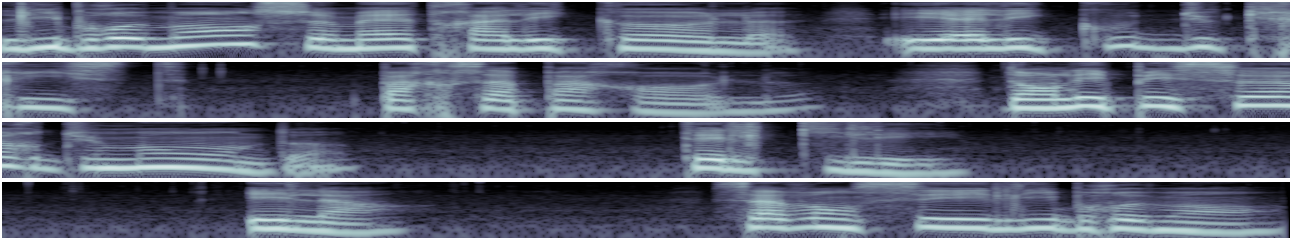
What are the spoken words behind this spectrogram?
librement se mettre à l'école et à l'écoute du Christ par sa parole, dans l'épaisseur du monde tel qu'il est. Et là, s'avancer librement,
